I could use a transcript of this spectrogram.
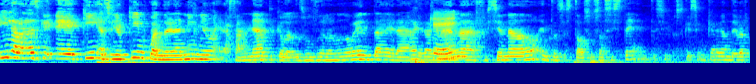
Y la verdad es que eh, el señor Kim cuando era niño era fanático de los Bulls de los 90, era, era gran aficionado, entonces todos sus asistentes y los que se encargan de ver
